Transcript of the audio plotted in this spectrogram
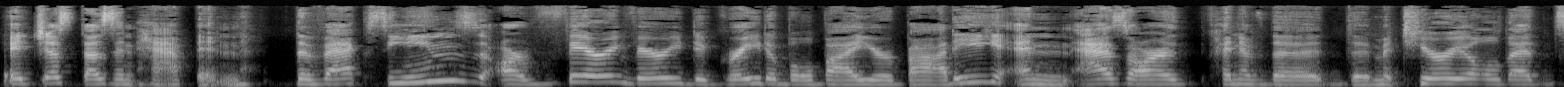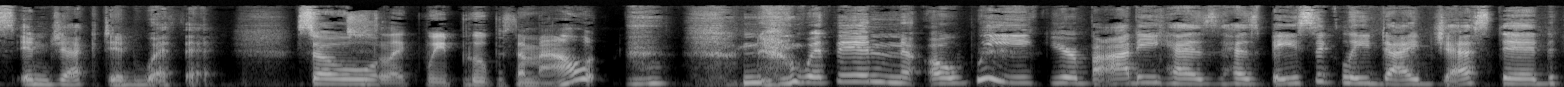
It just doesn't happen the vaccines are very, very degradable by your body and as are kind of the, the material that's injected with it. So like we poop them out within a week, your body has, has basically digested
